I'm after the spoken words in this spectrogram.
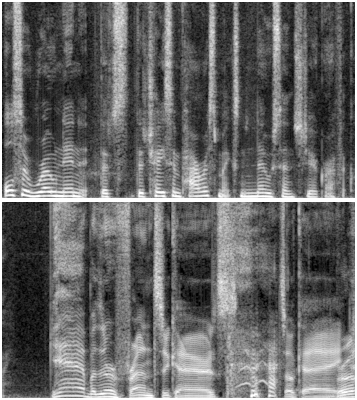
Also, Ronin, the, the chase in Paris makes no sense geographically. Yeah, but they're in France. Who cares? it's okay.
